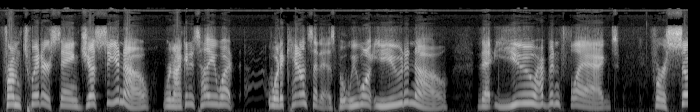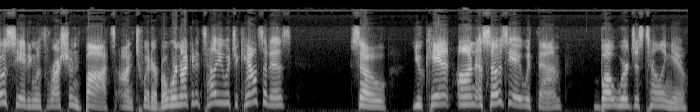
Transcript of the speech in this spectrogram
from Twitter saying, just so you know, we're not going to tell you what, what accounts it is, but we want you to know that you have been flagged for associating with Russian bots on Twitter, but we're not going to tell you which accounts it is. So you can't unassociate with them, but we're just telling you.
